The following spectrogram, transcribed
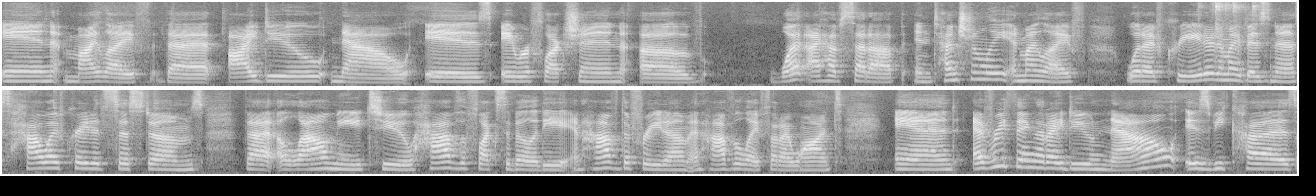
in my life that I do now is a reflection of what I have set up intentionally in my life, what I've created in my business, how I've created systems that allow me to have the flexibility and have the freedom and have the life that I want. And everything that I do now is because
